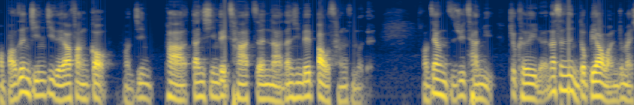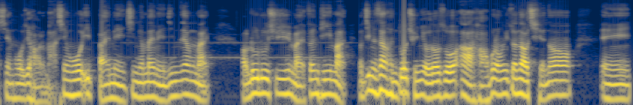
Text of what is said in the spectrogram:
好，保证金记得要放够啊，尽怕担心被插针啊，担心被爆仓什么的。好，这样子去参与就可以了。那甚至你都不要玩，你就买现货就好了嘛。现货一百美金、两百美金这样买，哦，陆陆续续买，分批买。我基本上很多群友都说啊，好不容易赚到钱哦。诶，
